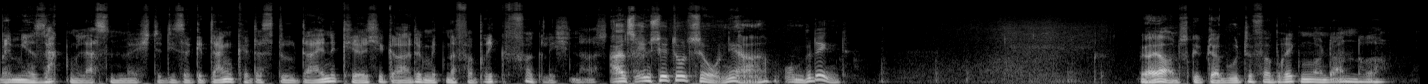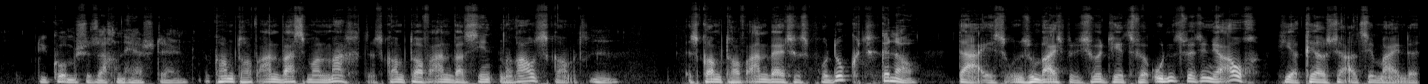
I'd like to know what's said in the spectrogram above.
bei mir sacken lassen möchte. Dieser Gedanke, dass du deine Kirche gerade mit einer Fabrik verglichen hast. Als Institution, ja, unbedingt. Ja, ja, und es gibt ja gute Fabriken und andere die komische Sachen herstellen. Es kommt darauf an, was man macht. Es kommt darauf an, was hinten rauskommt. Mhm. Es kommt darauf an, welches Produkt genau. da ist. Und zum Beispiel, ich würde jetzt für uns, wir sind ja auch hier Kirche als Gemeinde,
